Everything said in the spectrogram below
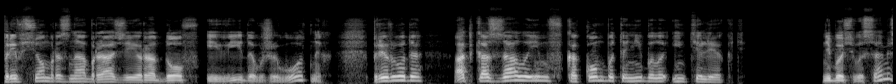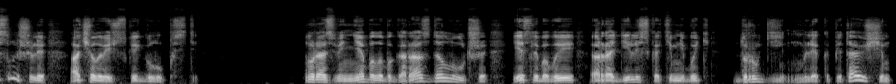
При всем разнообразии родов и видов животных природа отказала им в каком бы то ни было интеллекте. Небось, вы сами слышали о человеческой глупости? Ну, разве не было бы гораздо лучше, если бы вы родились каким-нибудь другим млекопитающим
